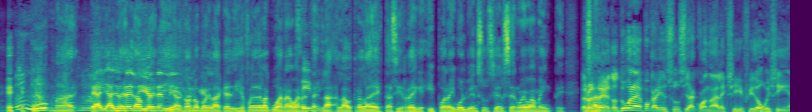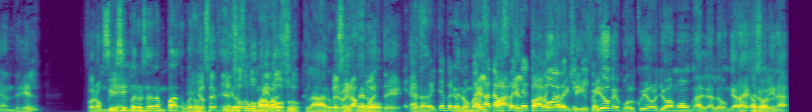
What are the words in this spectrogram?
De- Ya, ya, yo ¿dónde entendí? No, no, porque la que dije fue de la guanábana. Sí, sí. La, la otra la de Ecstasy Reggae. Y por ahí volvió a ensuciarse nuevamente. Pero el reggaetón tuvo una época bien sucia cuando Alexis y Fido, Wisin y Andel fueron Sí, bien. sí, pero esas eran bueno, yo sé, ellos son zumbaban 2008, su- claro, pero sí, era pero- fuerte. Era fuerte, pero no era el, tan fuerte el como palo el de 90 Alexis y. Fido, que Molusco y yo lo llevamos a un, garaje de gasolina.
